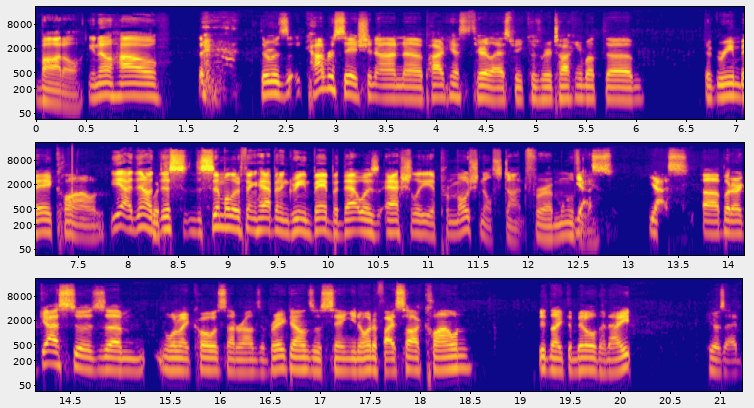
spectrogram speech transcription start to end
bottle. You know how there was a conversation on a podcast here last week because we were talking about the the Green Bay clown. Yeah, no, Which- this the similar thing happened in Green Bay, but that was actually a promotional stunt for a movie. Yes. Yes. Uh, but our guest was um, one of my co-hosts on Rounds and Breakdowns was saying, you know what, if I saw a clown in like the middle of the night, he goes, I'd,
